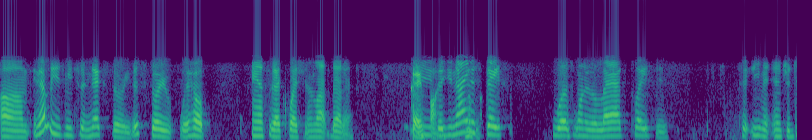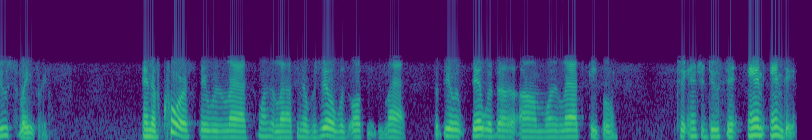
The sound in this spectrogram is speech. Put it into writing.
um, and that leads me to the next story. This story will help answer that question a lot better. Okay, the, the United No States was one of the last places to even introduce slavery. And of course, they were the last, one of the last. You know, Brazil was ultimately last, but they were they were the um, one of the last people to introduce it and end it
